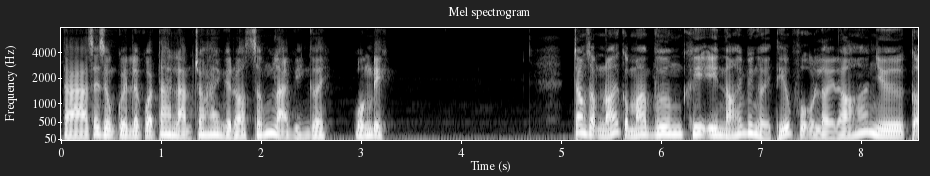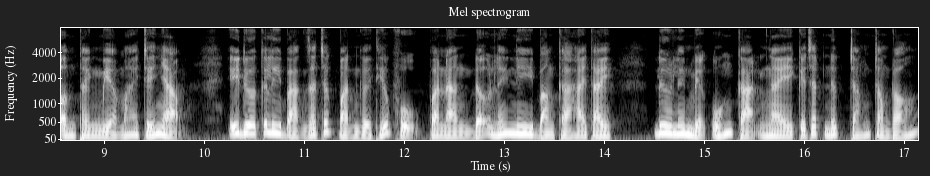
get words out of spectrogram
Ta sẽ dùng quyền lực của ta làm cho hai người đó sống lại vì ngươi. Uống đi. Trong giọng nói của ma vương khi y nói với người thiếu phụ lời đó như có âm thanh mỉa mai chế nhạo. Y đưa cái ly bạc ra trước mặt người thiếu phụ và nàng đỡ lấy ly bằng cả hai tay, đưa lên miệng uống cạn ngay cái chất nước trắng trong đó.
